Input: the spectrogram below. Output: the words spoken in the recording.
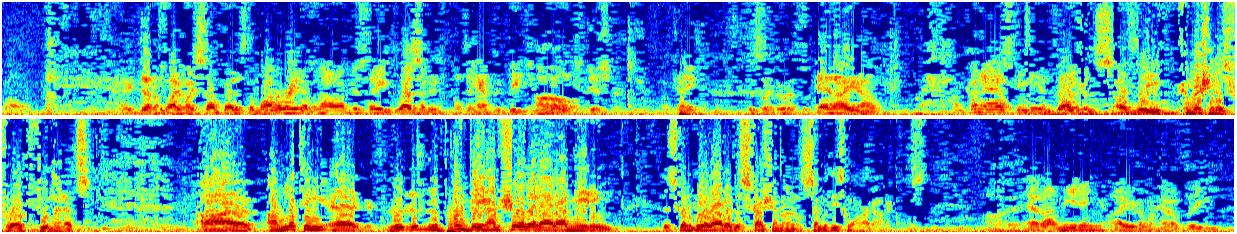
Well, I identify myself as the moderator, but now I'm just a resident of the Hampton Beach Village District, okay? Just like the rest of And I, um, I'm kind of asking the indulgence of the commissioners for a few minutes. Uh, I'm looking at, the the point being, I'm sure that at our meeting, there's going to be a lot of discussion on some of these warrant articles. Uh, At our meeting, I don't have the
